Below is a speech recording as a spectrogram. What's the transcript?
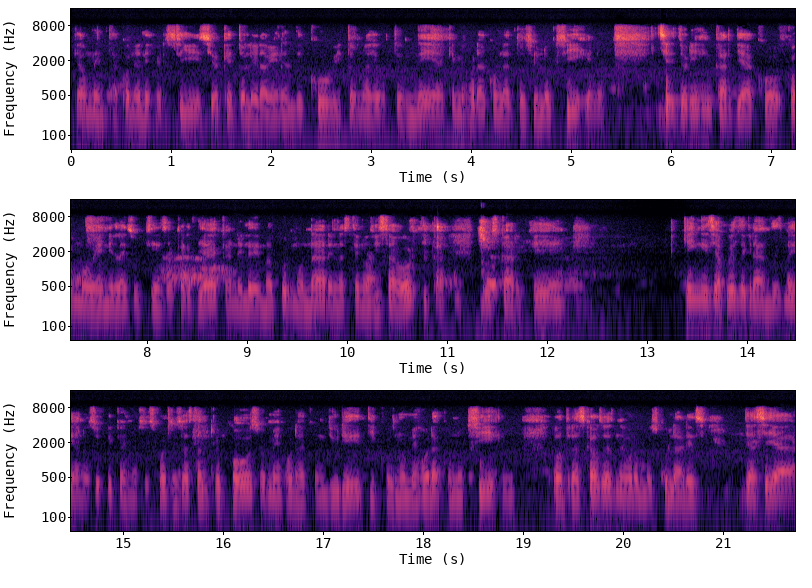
que aumenta con el ejercicio, que tolera bien el decúbito, no hay ortopnea, que mejora con la tos y el oxígeno. Si es de origen cardíaco, como en la insuficiencia cardíaca, en el edema pulmonar, en la estenosis aórtica, buscar eh, que inicia pues de grandes, medianos y pequeños esfuerzos hasta el reposo, mejora con diuréticos, no mejora con oxígeno, otras causas neuromusculares, ya sea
